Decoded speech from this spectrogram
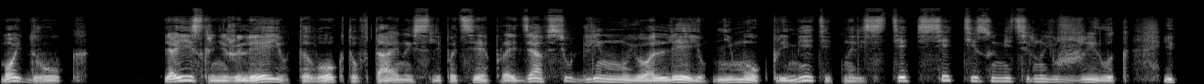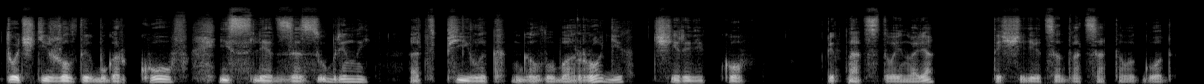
Мой друг, я искренне жалею того, кто в тайной слепоте, пройдя всю длинную аллею, не мог приметить на листе сеть изумительную жилок и точки желтых бугорков, и след зазубренный от пилок голуборогих червяков. 15 января 1920 года.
